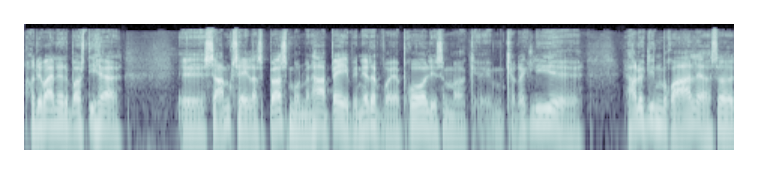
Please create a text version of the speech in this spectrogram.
Og det var netop også de her øh, samtaler og spørgsmål, man har bagved, netop hvor jeg prøver ligesom at, øh, kan du ikke lige, øh, har du ikke lige en morale? Og så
